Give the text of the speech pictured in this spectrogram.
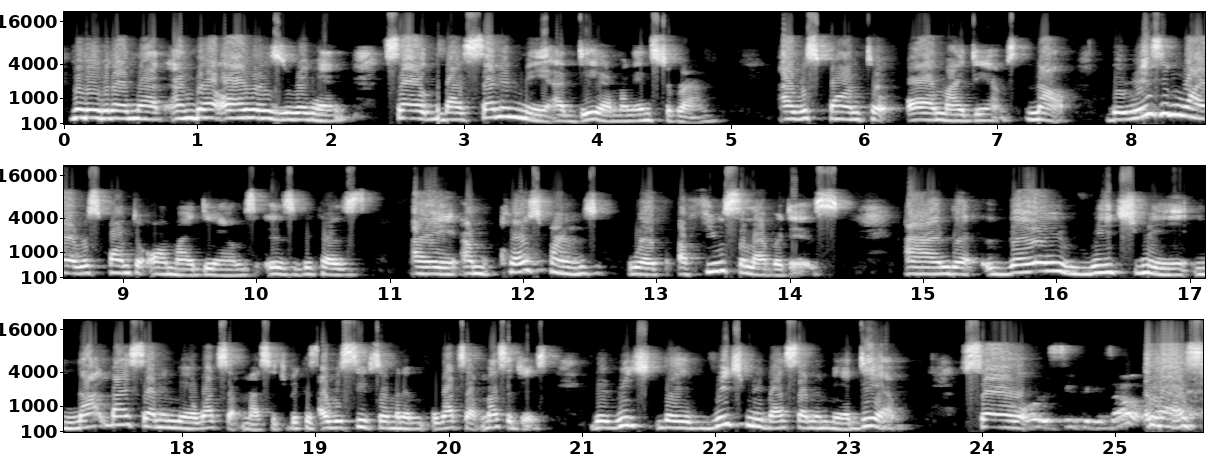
believe it or not, and they're always ringing. So by sending me a DM on Instagram, I respond to all my DMs. Now, the reason why I respond to all my DMs is because I am close friends with a few celebrities and they reach me not by sending me a WhatsApp message because I receive so many WhatsApp messages. They reach they reach me by sending me a DM. So oh, the secret is out. Yes.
